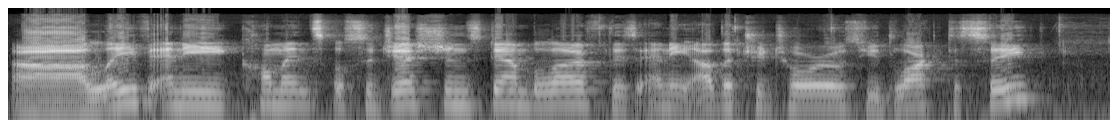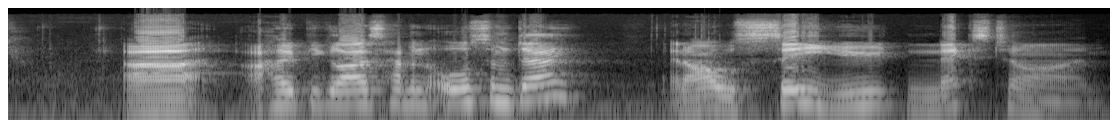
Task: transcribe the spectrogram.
Uh, leave any comments or suggestions down below if there's any other tutorials you'd like to see. Uh, I hope you guys have an awesome day, and I will see you next time.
